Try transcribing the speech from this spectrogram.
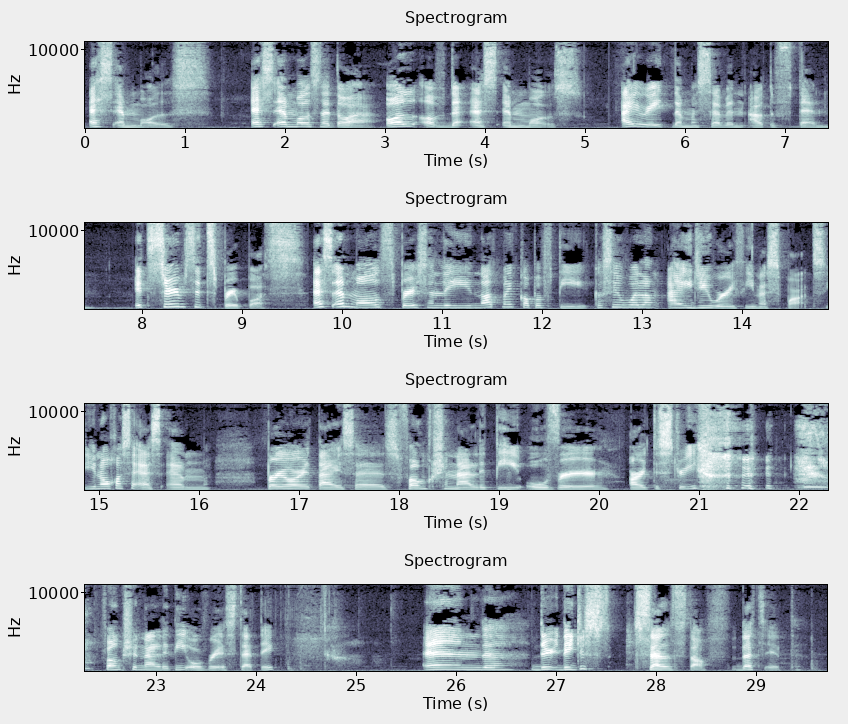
SM malls. SM malls na to ah. All of the SM malls. I rate them a 7 out of 10. It serves its purpose SM malls, personally, not my cup of tea kasi walang IG-worthy na spots. You know kasi SM prioritizes functionality over artistry. functionality over aesthetic. And they they just sell stuff. That's it.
